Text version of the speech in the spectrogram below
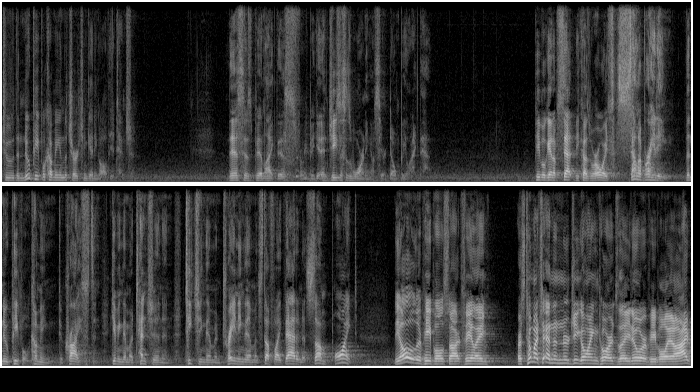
to the new people coming in the church and getting all the attention. This has been like this from the beginning. And Jesus is warning us here don't be like that. People get upset because we're always celebrating the new people coming to Christ and giving them attention and teaching them and training them and stuff like that. And at some point, the older people start feeling there's too much energy going towards the newer people. You know, I,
